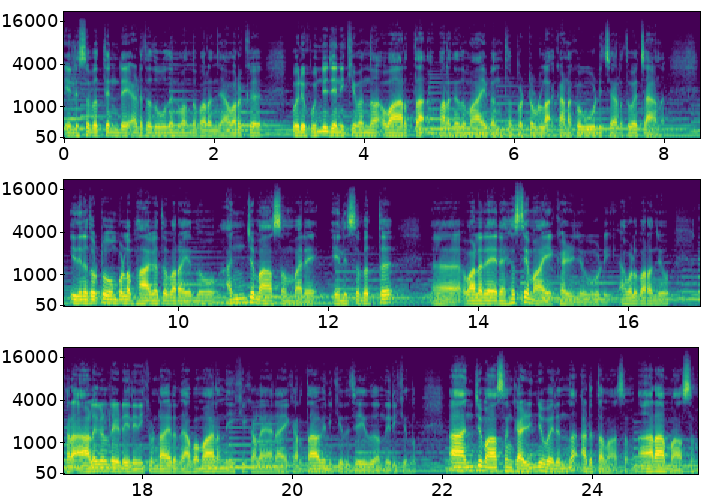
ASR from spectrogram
എലിസബത്തിന്റെ അടുത്ത ദൂതൻ വന്ന് പറഞ്ഞ് അവർക്ക് ഒരു കുഞ്ഞു ജനിക്കുമെന്ന വാർത്ത പറഞ്ഞതുമായി ബന്ധപ്പെട്ടുള്ള കണക്ക് കൂടി ചേർത്ത് വെച്ചാണ്. ഇതിന് തൊട്ട് മുമ്പുള്ള ഭാഗത്ത് പറയുന്നു അഞ്ച് മാസം വരെ എലിസബത്ത് വളരെ രഹസ്യമായി കഴിഞ്ഞുകൂടി. അവൾ പറഞ്ഞു "കർ- ആളുകളുടെ ഇടയിൽ എനിക്കുണ്ടായിരുന്ന അപമാനം നീക്കിക്കളയാനായി കർത്താവ് എനിക്കിത് ചെയ്തു തന്നിരിക്കുന്നു. ആ അഞ്ച് മാസം കഴിഞ്ഞു വരുന്ന അടുത്ത മാസം ആറാം മാസം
